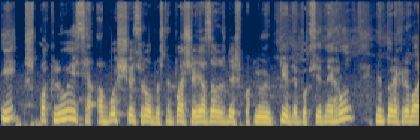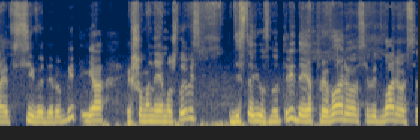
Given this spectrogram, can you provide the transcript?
і шпаклюєшся або щось робиш. Не паче, я завжди шпаклюю під епоксидний ґрунт, він перекриває всі види робіт. І я, якщо в мене є можливість, дістаю знутрі, де я приварювався, відварювався,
